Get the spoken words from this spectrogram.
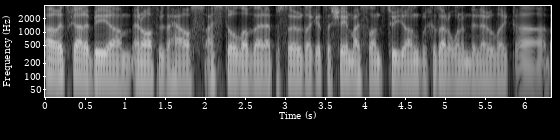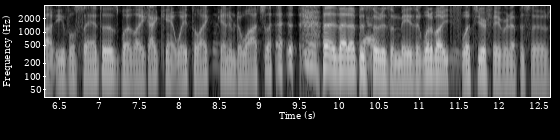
Oh, it's got to be um, an all through the house. I still love that episode. Like, it's a shame my son's too young because I don't want him to know like uh, about evil Santas. But like, I can't wait till I get him to watch that. that episode yeah. is amazing. What about you? What's your favorite episode?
